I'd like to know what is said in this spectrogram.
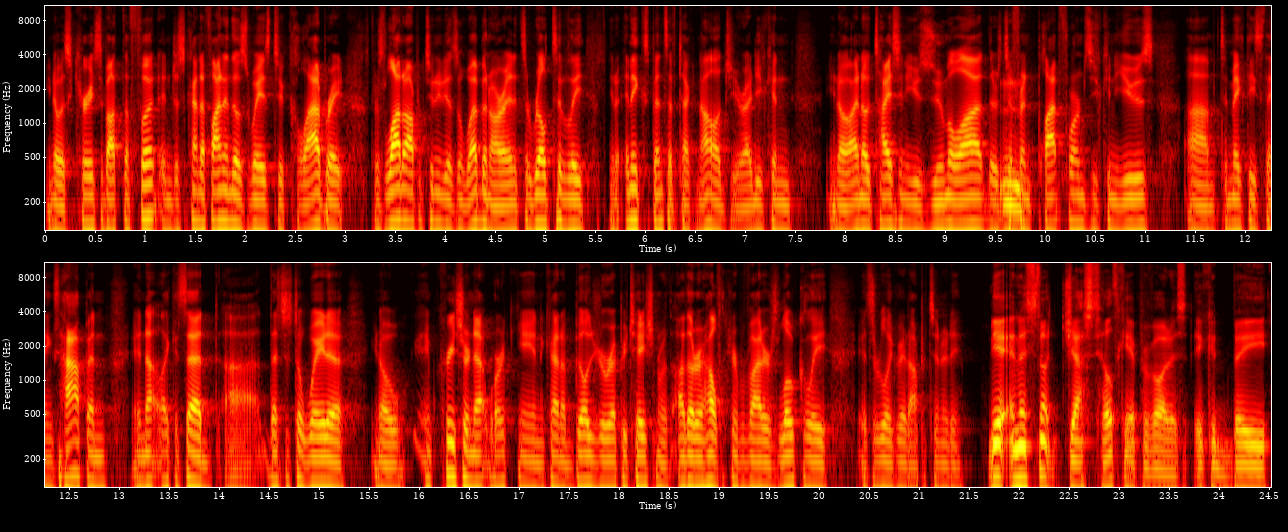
you know is curious about the foot, and just kind of finding those ways to collaborate. There's a lot of opportunity as a webinar, and it's a relatively you know inexpensive technology, right? You can you know, I know Tyson used Zoom a lot. There's mm. different platforms you can use um, to make these things happen. And not like I said, uh, that's just a way to you know increase your networking and kind of build your reputation with other healthcare providers locally. It's a really great opportunity. Yeah, and it's not just healthcare providers. It could be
